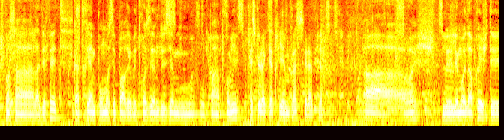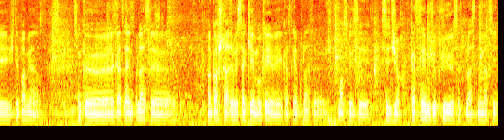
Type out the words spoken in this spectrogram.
Je pense à la défaite. Quatrième, pour moi, c'est pas arriver troisième, deuxième ou, ou pas un premier. Est-ce que la quatrième place, c'est la pire? Ah ouais, les, les mois d'après, j'étais, j'étais pas bien. non. Donc euh, la quatrième place, euh, encore je serais arrivé cinquième, ok, mais quatrième place, euh, je pense que c'est, c'est dur. Quatrième, je veux plus euh, cette place, non merci.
